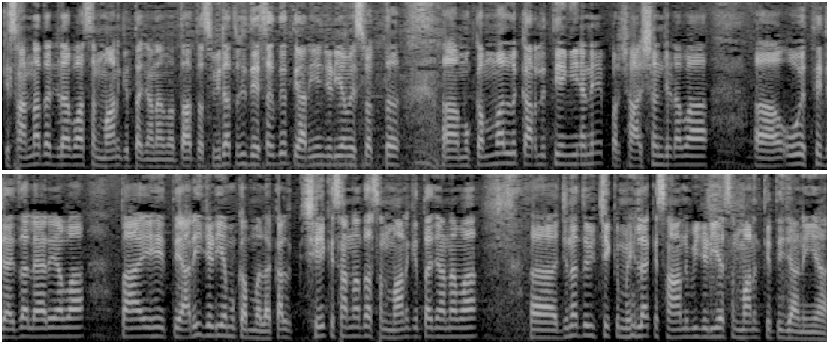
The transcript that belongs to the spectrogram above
ਕਿਸਾਨਾਂ ਦਾ ਜਿਹੜਾ ਵਾ ਸਨਮਾਨ ਕੀਤਾ ਜਾਣਾ ਵਾ। ਤਾਂ ਤਸਵੀਰਾਂ ਤੁਸੀਂ ਦੇਖ ਸਕਦੇ ਹੋ, ਤਿਆਰੀਆਂ ਜਿਹੜੀਆਂ ਇਸ ਵਕਤ ਮੁਕੰਮਲ ਕਰ ਲਿੱਤੀਆਂ ਗਈਆਂ ਨੇ। ਪ੍ਰਸ਼ਾਸਨ ਜਿਹੜਾ ਵਾ ਉਹ ਇੱਥੇ ਜਾਇਜ਼ਾ ਲੈ ਰਿਹਾ ਵਾ। ਤਾਂ ਇਹ ਤਿਆਰੀ ਜਿਹੜੀ ਹੈ ਮੁਕੰਮਲ ਹੈ ਕੱਲ 6 ਕਿਸਾਨਾਂ ਦਾ ਸਨਮਾਨ ਕੀਤਾ ਜਾਣਾ ਵਾ। ਜਿਨ੍ਹਾਂ ਦੇ ਵਿੱਚ ਇੱਕ ਮਹਿਲਾ ਕਿਸਾਨ ਵੀ ਜਿਹੜੀ ਹੈ ਸਨਮਾਨਿਤ ਕੀਤੀ ਜਾਣੀ ਆ।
